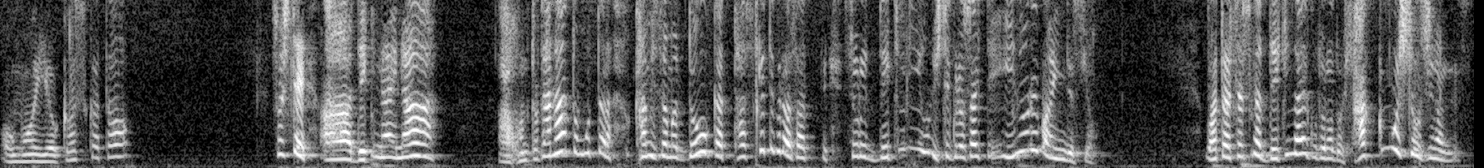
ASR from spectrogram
思い起こすこと。そしてああできないな。あ本当だなと思ったら神様どうか助けてくださってそれできるようにしてくださいって祈ればいいんですよ。私たちができないことなど100もしてほしいなんです。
